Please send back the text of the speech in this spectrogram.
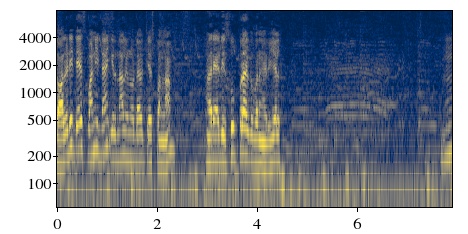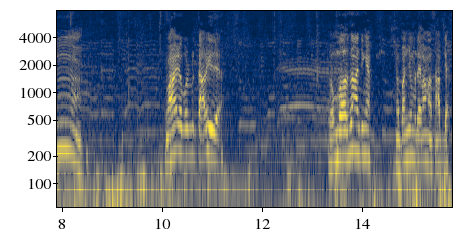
ஸோ ஆல்ரெடி டேஸ்ட் பண்ணிட்டேன். இருந்தாலும் இன்னொரு டைம் டேஸ்ட் பண்ணலாம். நிறைய அப்படி சூப்பராக இருக்கு பாருங்க ரியல் வாயில போட்டு கரையுது. ரொம்ப வருஷம் ஆச்சுங்க. இந்த பஞ்சு முட்டையெல்லாம் நான் சாப்பிட்டேன்.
